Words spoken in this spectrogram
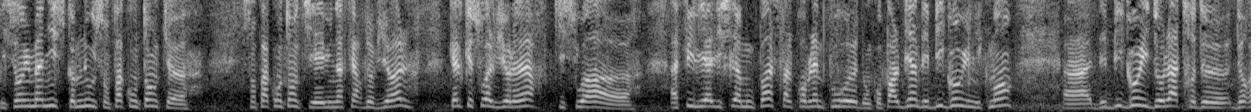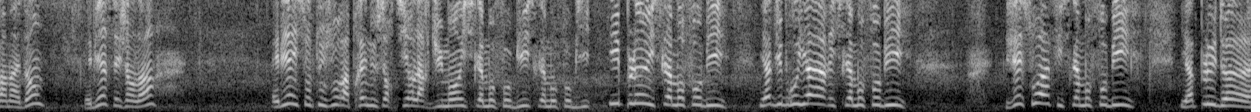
Ils sont humanistes comme nous, ils sont pas contents que sont pas contents qu'il y ait une affaire de viol, quel que soit le violeur, qu'il soit euh, affilié à l'islam ou pas, c'est pas le problème pour eux. Donc on parle bien des bigots uniquement, euh, des bigots idolâtres de, de Ramadan. Eh bien ces gens-là, eh bien ils sont toujours après nous sortir l'argument islamophobie, islamophobie. Il pleut, islamophobie. Il y a du brouillard, islamophobie. J'ai soif, islamophobie. Il n'y a plus de,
